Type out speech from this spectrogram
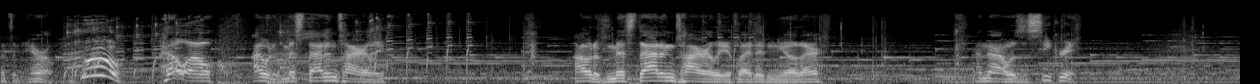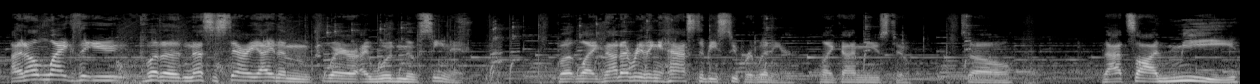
That's an arrow. Woo! Hello! I would have missed that entirely. I would have missed that entirely if I didn't go there. And that was a secret. I don't like that you put a necessary item where I wouldn't have seen it. But, like, not everything has to be super linear, like I'm used to. So, that's on me,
